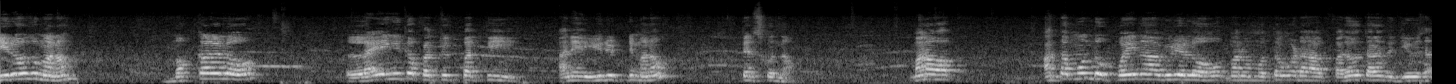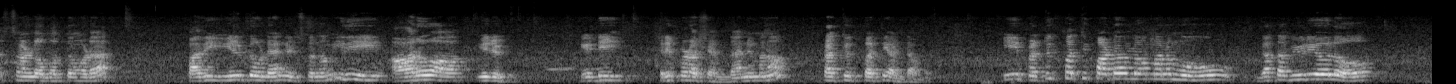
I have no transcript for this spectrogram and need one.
ఈరోజు మనం మొక్కలలో లైంగిక ప్రత్యుత్పత్తి అనే యూనిట్ని మనం తెలుసుకుందాం. మనం అంతకుముందు పోయిన వీడియోలో మనం మొత్తం కూడా పదవ తరగతి జీవశాస్త్రంలో మొత్తం కూడా పది యూనిట్లు ఉంటాయని తెలుసుకున్నాం. ఇది ఆరో యూనిట్ ఏంటి? రీప్రొడక్షన్ దాన్ని మనం ప్రత్యుత్పత్తి అంటాము. ఈ ప్రత్యుత్పత్తి పాఠంలో మనము గత వీడియోలో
